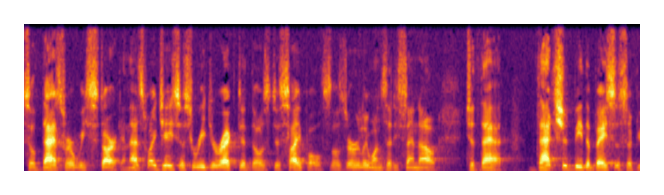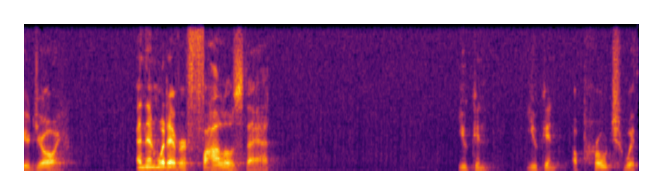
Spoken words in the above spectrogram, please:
So that's where we start. And that's why Jesus redirected those disciples, those early ones that he sent out, to that. That should be the basis of your joy. And then whatever follows that, you can, you can approach with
